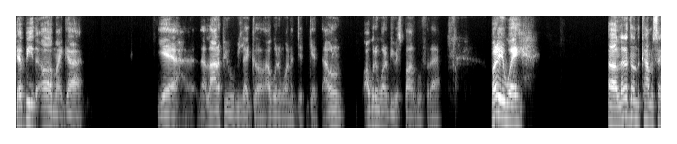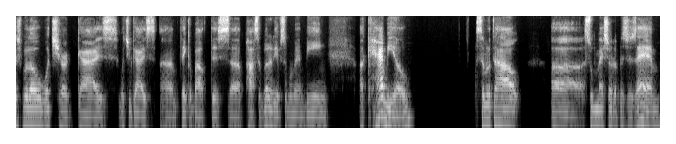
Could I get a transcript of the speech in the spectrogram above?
There'll be the, oh my god. Yeah, a lot of people will be let go. I wouldn't want to get. I don't. I wouldn't want to be responsible for that. But anyway, uh, let us know in the comment section below what your guys, what you guys um, think about this uh, possibility of Superman being a cameo, similar to how uh, Superman showed up in Shazam,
